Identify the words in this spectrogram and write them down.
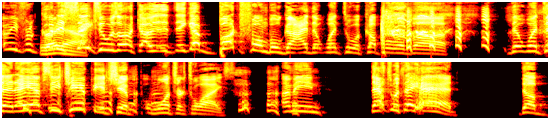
I mean, for goodness right sakes, it was like a, they got butt fumble guy that went to a couple of uh, that went to an AFC championship once or twice. I mean, that's what they had. The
